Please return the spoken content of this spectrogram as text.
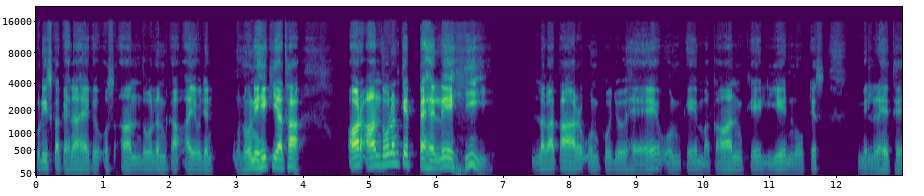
پولیس کا کہنا ہے کہ اس آندولن کا آیوجن انہوں نے ہی کیا تھا۔ اور آندولن کے پہلے ہی لگاتار ان کو جو ہے ان کے مکان کے لیے نوٹس مل رہے تھے۔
